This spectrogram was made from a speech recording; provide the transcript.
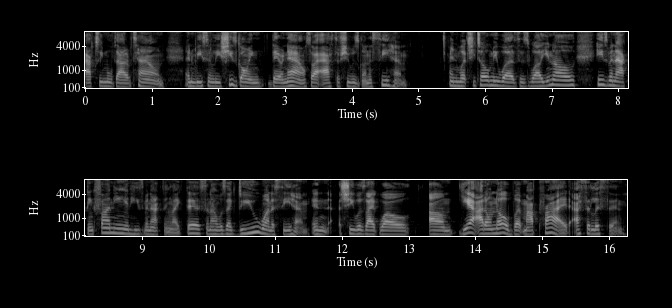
actually moved out of town. And recently she's going there now. So I asked if she was going to see him. And what she told me was, is well, you know, he's been acting funny and he's been acting like this. And I was like, do you want to see him? And she was like, well, um, yeah, I don't know, but my pride. I said, listen,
